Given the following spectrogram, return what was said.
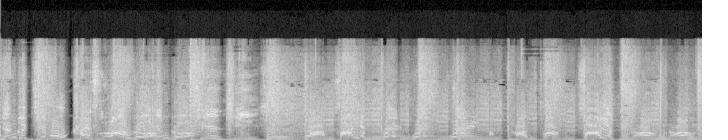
严哥节目开始了。严哥，严哥，琴棋书画啥也不会，不会，不会。弹唱啥也不能，不能，不能。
